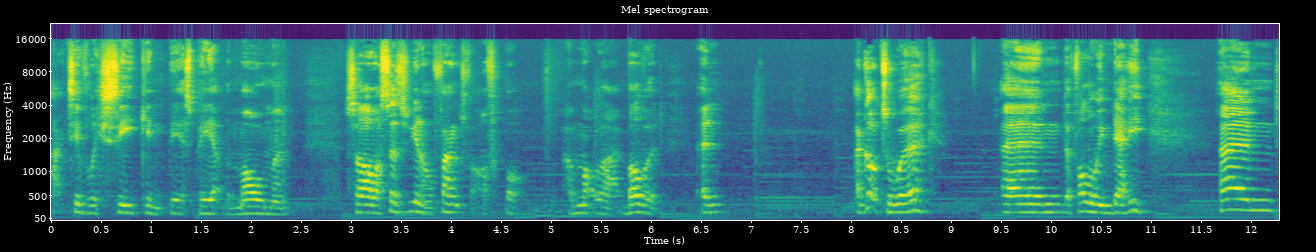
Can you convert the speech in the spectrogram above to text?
actively seeking PSP at the moment, so I says, you know, thanks for off, but I'm not like bothered. And I got to work, and the following day, and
